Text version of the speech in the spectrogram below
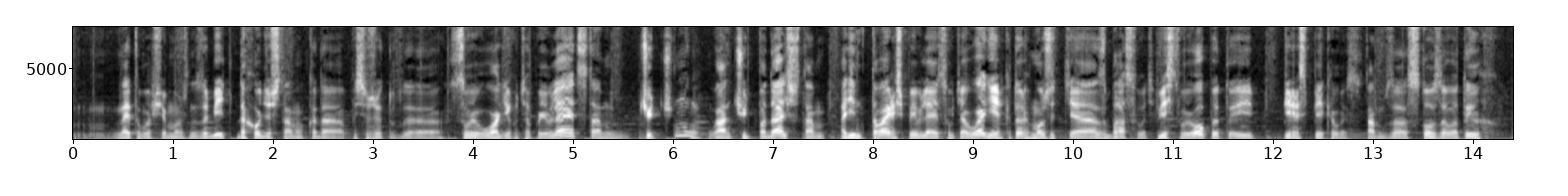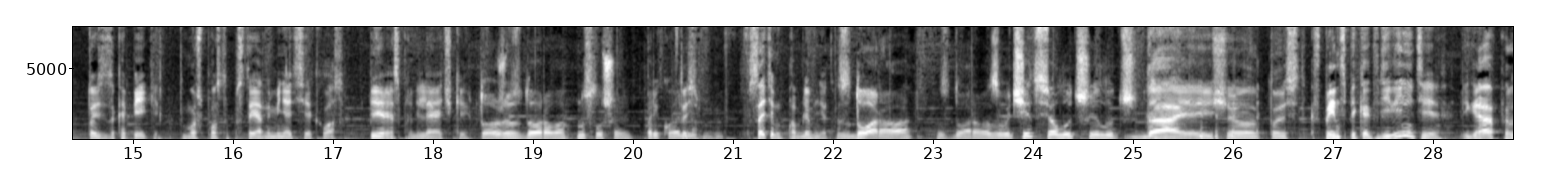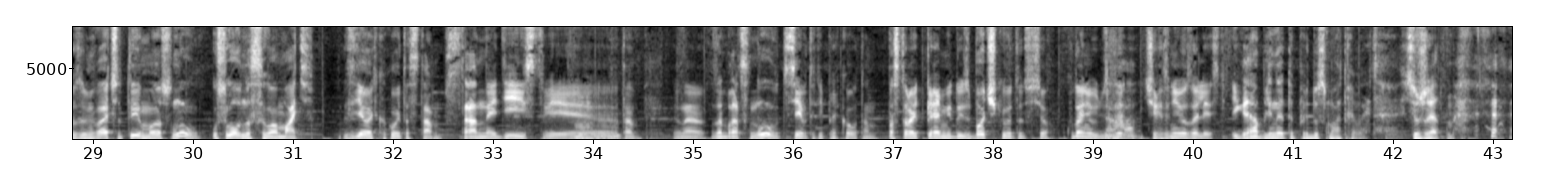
на это вообще можно забить. Доходишь там, когда по сюжету да, свой лагерь у тебя появляется, там, чуть, ну, ладно, чуть подальше, там, один товарищ появляется у тебя в лагере, который может тебя сбрасывать весь твой опыт и переспекивать. Там там за 100 золотых, то есть за копейки. Ты можешь просто постоянно менять себе класс, перераспределяя очки. Тоже здорово. Ну, слушай, прикольно. То есть с этим проблем нет. Здорово, здорово. Звучит все лучше и лучше. Да, еще, то есть, в принципе, как в Divinity, игра подразумевает, что ты можешь, ну, условно сломать сделать какое-то там странное действие, угу. там, не знаю, забраться, ну, вот все вот эти приколы, там, построить пирамиду из бочек и вот это все, куда-нибудь ага. за, через нее залезть. Игра, блин, это предусматривает, сюжетно.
